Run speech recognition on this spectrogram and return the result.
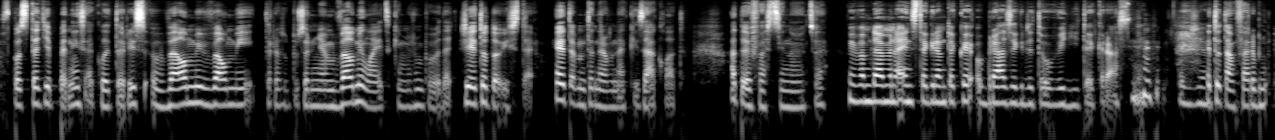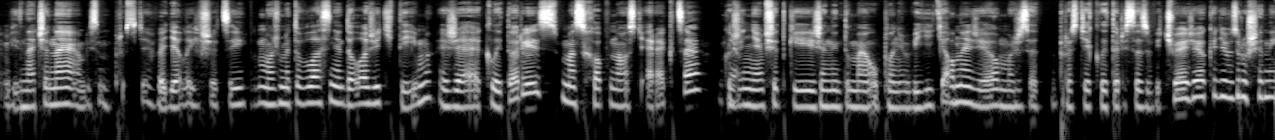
v podstate penis a klitoris veľmi, veľmi, teraz upozorňujem, veľmi laicky môžem povedať, že je to to isté. Je tam ten rovnaký základ. A to je fascinujúce. My vám dáme na Instagram takový obrázek, kde to uvidíte krásně. Takže Je to tam farbne vyznačené, aby sme proste vedeli všetci. Môžeme to vlastne doložiť tým, že klitoris má schopnosť erekce, akože nie všetky ženy to majú úplne viditeľné, že jo, môže sa proste klitoris sa zvyčuje, že jo, keď je vzrušený.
